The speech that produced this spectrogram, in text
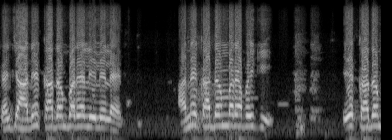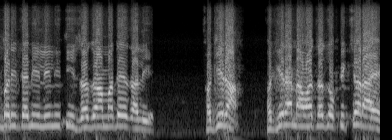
त्यांच्या अनेक कादंबऱ्या लिहिलेल्या आहेत. अनेक कादंबऱ्यापैकी एक कादंबरी त्यांनी लिहिली ती जगामध्ये झाली. फकीरा फकीरा नावाचा जो पिक्चर आहे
